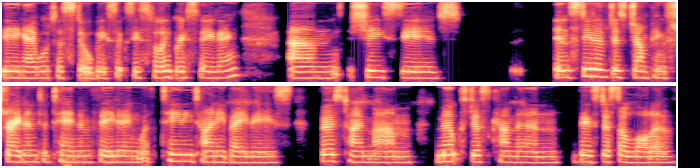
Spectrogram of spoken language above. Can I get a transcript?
being able to still be successfully breastfeeding. Um, she said, instead of just jumping straight into tandem feeding with teeny tiny babies, first time mum, milk's just come in, there's just a lot of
